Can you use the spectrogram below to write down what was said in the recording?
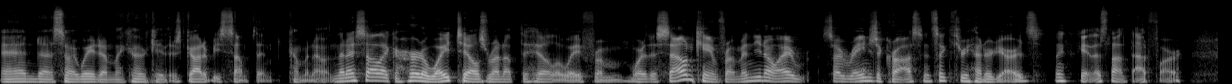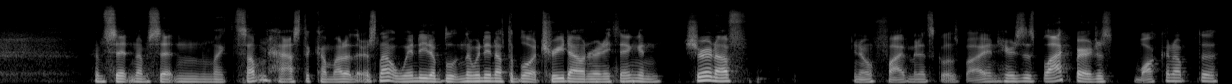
And uh, so I waited. I'm like, okay, there's got to be something coming out. And then I saw like a herd of whitetails run up the hill away from where the sound came from. And you know, I so I ranged across, and it's like 300 yards. Like, okay, that's not that far. I'm sitting, I'm sitting. I'm like, something has to come out of there. It's not windy to bl- windy enough to blow a tree down or anything. And sure enough, you know, five minutes goes by, and here's this black bear just walking up the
